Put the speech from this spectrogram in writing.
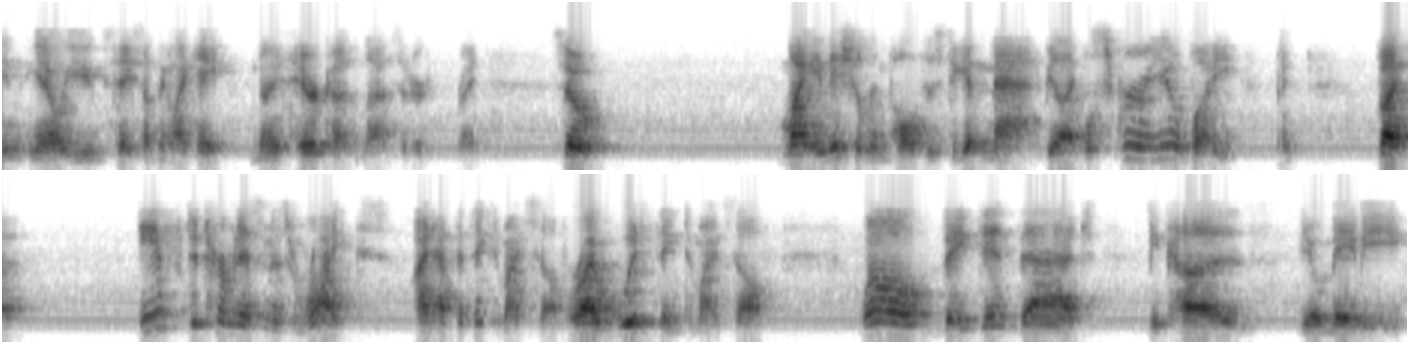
in, you know, you say something like, "Hey, nice haircut, Lassiter," right? So my initial impulse is to get mad, be like, "Well, screw you, buddy," right? But if determinism is right, I'd have to think to myself, or I would think to myself, well, they did that because you know maybe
